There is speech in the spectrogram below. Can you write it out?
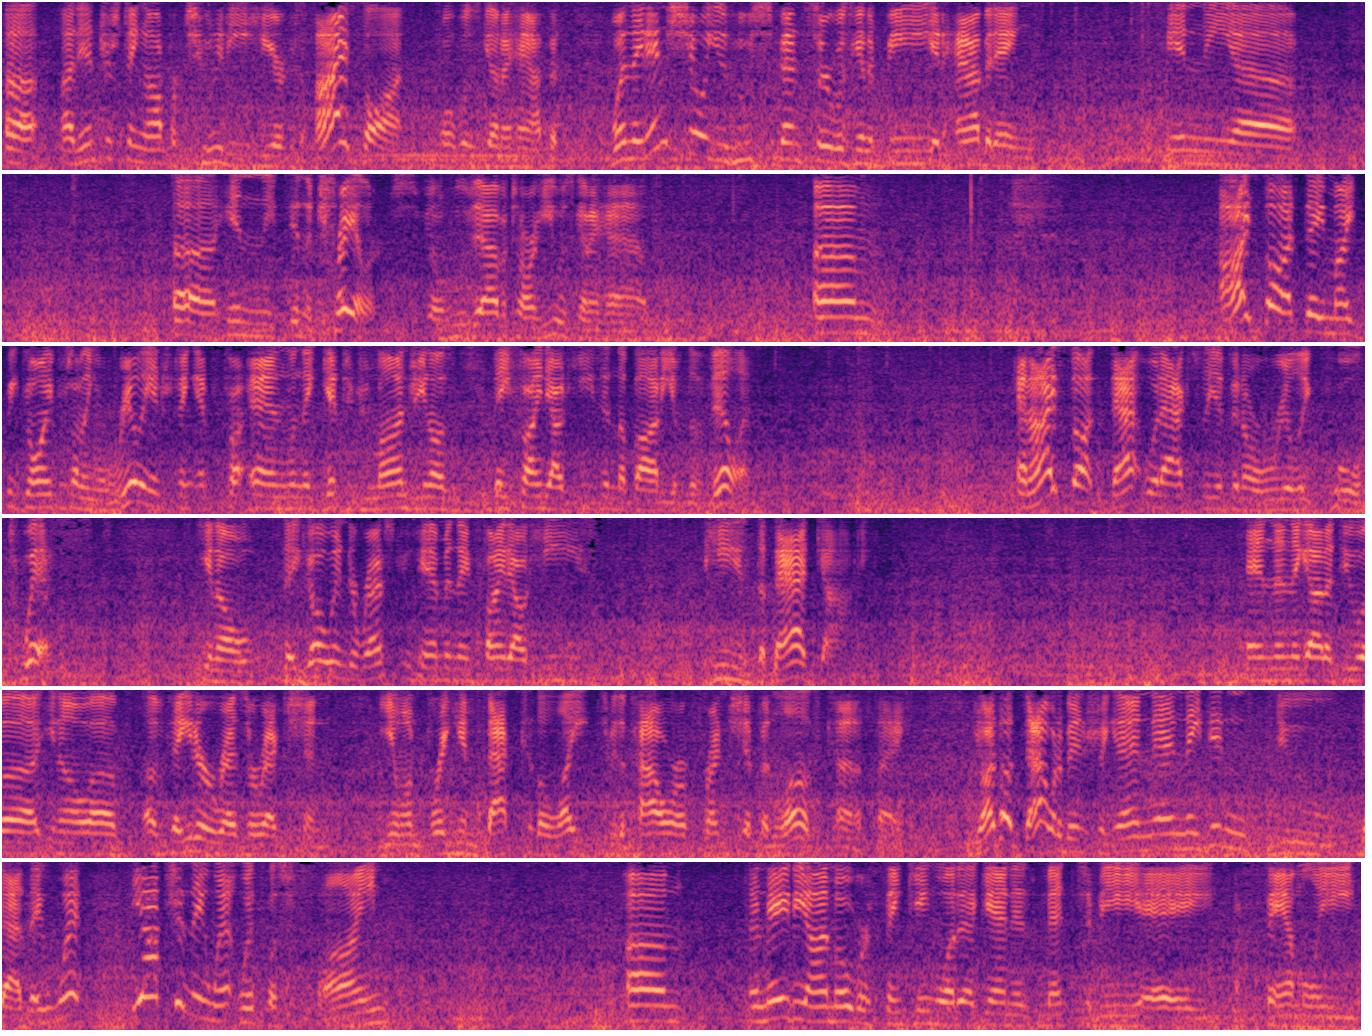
uh, an interesting opportunity here because I thought what was going to happen when they didn't show you who Spencer was going to be inhabiting in the uh, uh, in the in the trailers, you know, whose avatar he was going to have. Um, I thought they might be going for something really interesting, and and when they get to Jumanji, they find out he's in the body of the villain. And I thought that would actually have been a really cool twist. You know, they go in to rescue him and they find out he's he's the bad guy. And then they got to do a, you know, a, a Vader resurrection, you know, and bring him back to the light through the power of friendship and love kind of thing. You know, I thought that would have been interesting. And and they didn't do that. They went the option they went with was fine. Um and maybe I'm overthinking what again is meant to be a, a family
